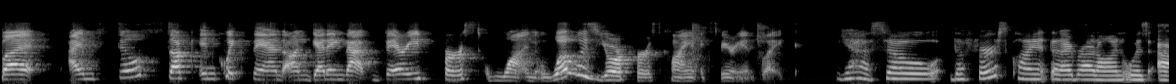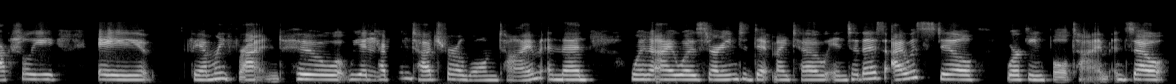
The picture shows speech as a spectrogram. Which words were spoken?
but I'm still stuck in quicksand on getting that very first one. What was your first client experience like? Yeah, so the first client that I brought on was actually a family friend who we had mm. kept in touch for a long time. And then when I was starting to dip my toe into this, I was still working full time. And so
